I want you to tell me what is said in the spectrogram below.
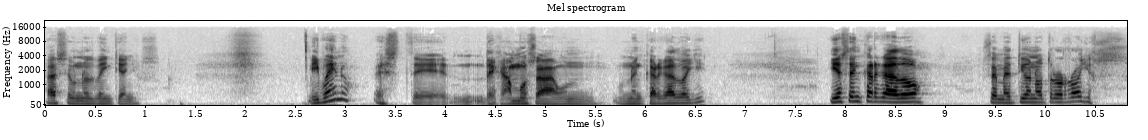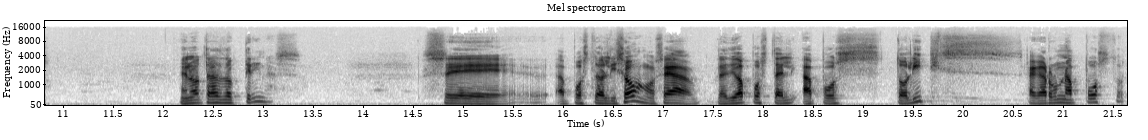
Hace unos 20 años. Y bueno, este, dejamos a un, un encargado allí. Y ese encargado se metió en otros rollos, en otras doctrinas se apostolizó, o sea, le dio apostolitis, agarró un apóstol.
